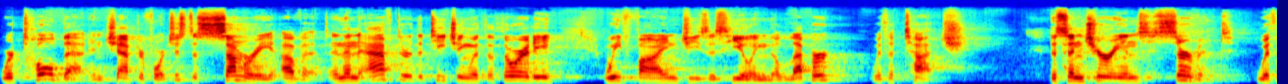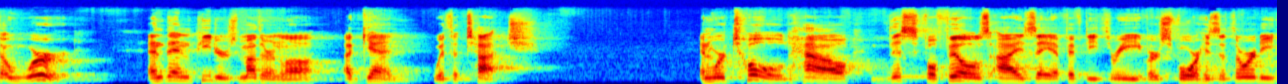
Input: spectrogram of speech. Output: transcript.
We're told that in chapter 4, just a summary of it. And then after the teaching with authority, we find Jesus healing the leper with a touch, the centurion's servant with a word, and then Peter's mother in law again with a touch. And we're told how this fulfills Isaiah 53, verse 4. His authority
